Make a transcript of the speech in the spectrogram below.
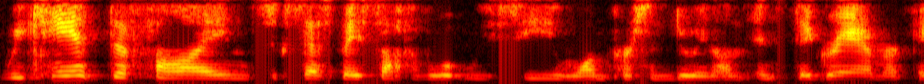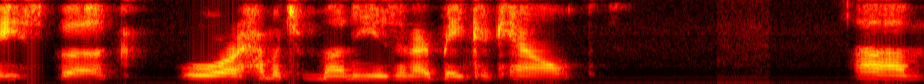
We can't define success based off of what we see one person doing on Instagram or Facebook or how much money is in our bank account. Um,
